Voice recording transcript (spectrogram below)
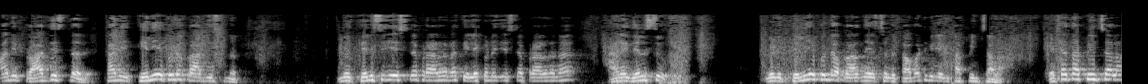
అని ప్రార్థిస్తున్నారు. కానీ తెలియకుండా ప్రార్థిస్తున్నారు. నువ్వు తెలిసి చేసిన ప్రార్థన తెలియకుండా చేసిన ప్రార్థన ఆయనకు తెలుసు. వీడు తెలియకుండా ప్రార్థన చేస్తున్నాడు కాబట్టి వీళ్ళని తప్పించాలా? ఎట్లా తప్పించాలా?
